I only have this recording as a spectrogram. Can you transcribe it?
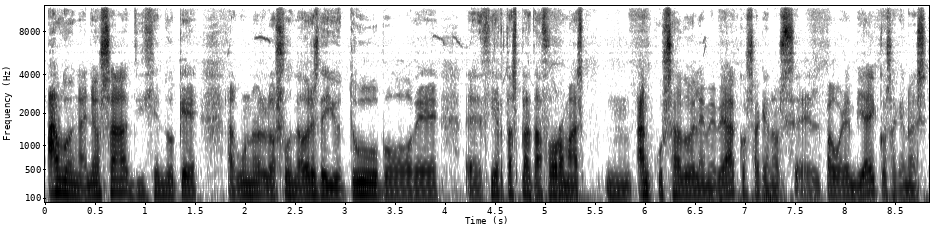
algo engañosa, diciendo que algunos los fundadores de YouTube o de eh, ciertas plataformas mm, han cursado el MBA, cosa que no es el Power MBA, cosa que no es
